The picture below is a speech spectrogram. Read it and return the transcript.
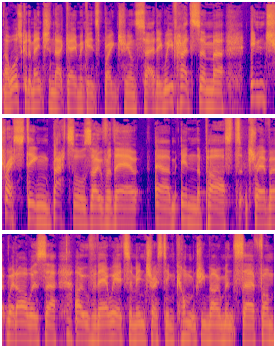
I was going to mention that game against Braintree on Saturday. We've had some uh, interesting battles over there um, in the past, Trevor, when I was uh, over there. We had some interesting commentary moments uh, from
